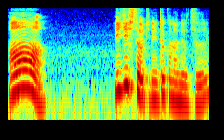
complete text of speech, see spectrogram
あ。維持したうちに痛くなるやつ？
